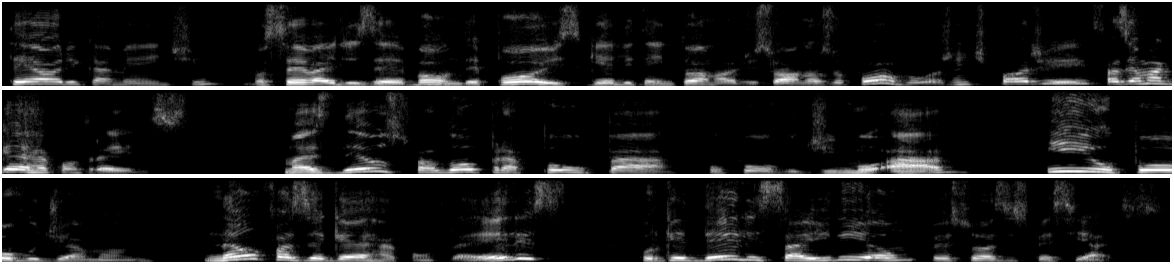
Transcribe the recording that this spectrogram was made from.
Teoricamente, você vai dizer, bom, depois que ele tentou amaldiçoar o nosso povo, a gente pode fazer uma guerra contra eles. Mas Deus falou para poupar o povo de Moab e o povo de Amon, não fazer guerra contra eles, porque deles sairiam pessoas especiais.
